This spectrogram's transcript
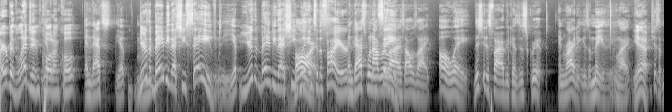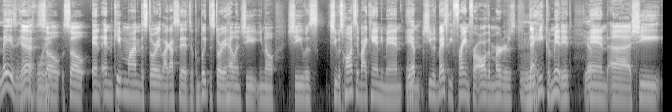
urban legend, quote unquote, and that's yep. you're the baby that she saved. Yep. You're the baby that she Bars. went into the fire. And that's when I saved. realized I was like, oh wait, this shit is fire because the script and writing is amazing. Like, Yeah. just amazing. Yeah. At this point. So so and and keep in mind the story. Like I said, to complete the story of Helen, she you know she was she was haunted by Candyman, and Yep. Mm-hmm. she was basically framed for all the murders that he committed, Yep. and uh, she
